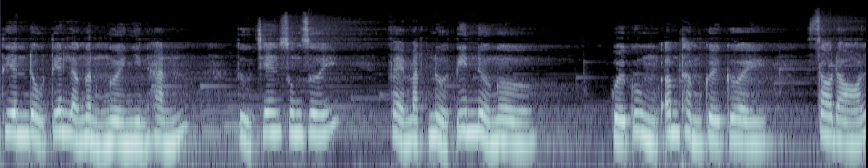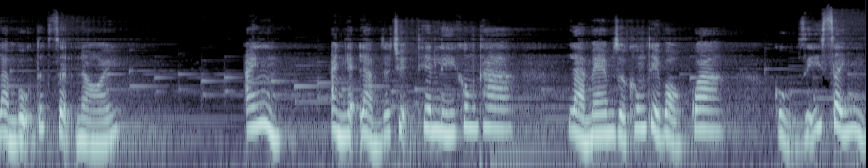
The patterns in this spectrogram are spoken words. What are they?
thiên đầu tiên là ngẩn người nhìn hắn, từ trên xuống dưới, vẻ mặt nửa tin nửa ngờ. Cuối cùng âm thầm cười cười, sau đó làm bộ tức giận nói. Anh, anh lại làm ra chuyện thiên lý không tha, làm em rồi không thể bỏ qua. Cổ dĩ xanh,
